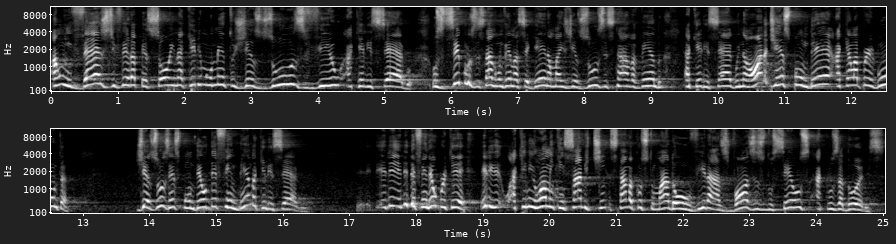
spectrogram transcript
ao invés de ver a pessoa, e naquele momento Jesus viu aquele cego. Os discípulos estavam vendo a cegueira, mas Jesus estava vendo aquele cego, e na hora de responder aquela pergunta, Jesus respondeu defendendo aquele cego. Ele, ele, defendeu porque ele, aquele homem, quem sabe, tinha, estava acostumado a ouvir as vozes dos seus acusadores,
